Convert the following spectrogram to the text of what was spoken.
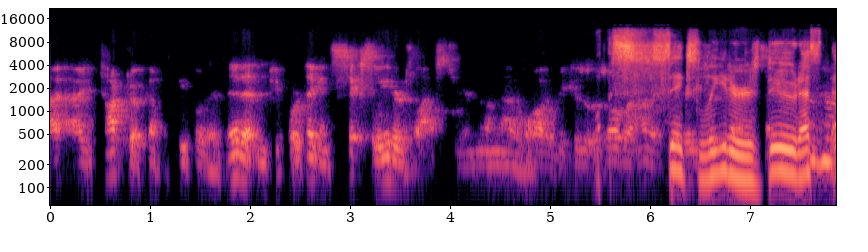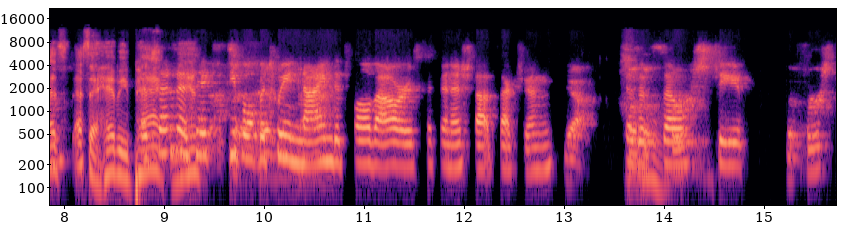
I, I talked to a couple of people that did it, and people were taking six liters last year and running out of water because it was over 100. six liters, dude. That's Mhm. that's that's a heavy It pack. says it man. takes people between nine to 12 hours to finish that section Yeah. because the it's so first- steep. The first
